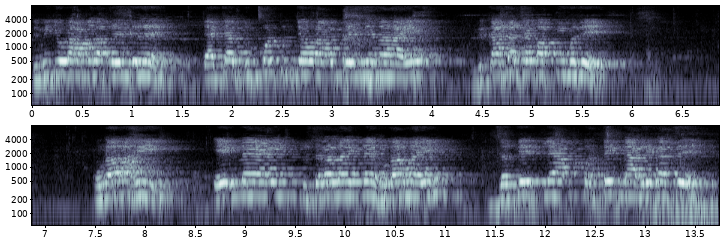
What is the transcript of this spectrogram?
तुम्ही जेवढं आम्हाला प्रेम दिलंय त्याच्या दुप्पट तुमच्यावर आम्ही प्रेम देणार आहे. विकासाच्या बाबतीमध्ये कुणालाही एक नाही आणि दुसऱ्याला एक नाही होणार नाही. जतेतल्या प्रत्येक नागरिकाचे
